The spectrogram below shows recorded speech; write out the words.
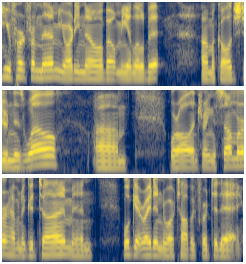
you've heard from them, you already know about me a little bit. I'm a college student as well. Um, we're all entering the summer, having a good time, and we'll get right into our topic for today.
